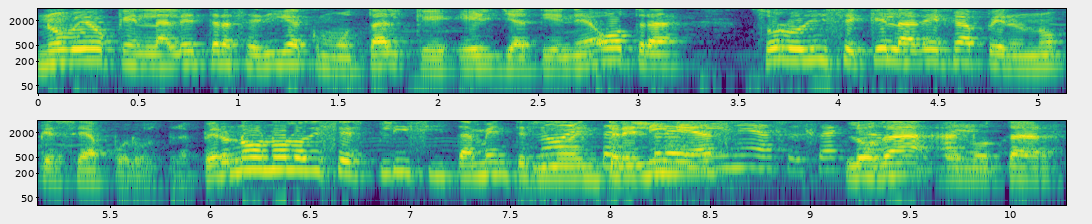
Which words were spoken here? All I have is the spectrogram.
no veo que en la letra se diga como tal que él ya tiene a otra. Solo dice que la deja, pero no que sea por otra. Pero no, no lo dice explícitamente, sino No, entre, entre líneas, líneas, lo da a notar.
